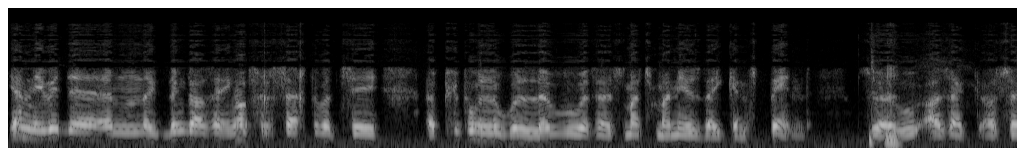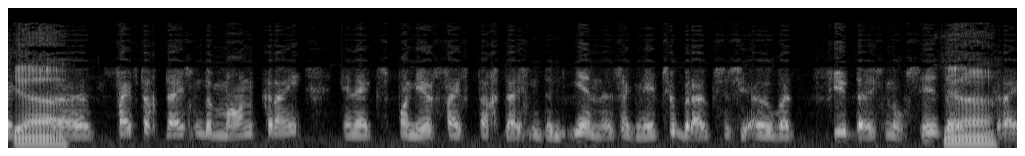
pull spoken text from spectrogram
Ja, nee, weet um, ek dink daar's 'n Engelse gesegde wat sê people will live with as much money as they can spend. So hoe as ek as ek ja. uh, 50000 'n maand kry en ek spandeer 50000 in een, is ek net so broke soos die ou wat 4000 of 6000 ja. kry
